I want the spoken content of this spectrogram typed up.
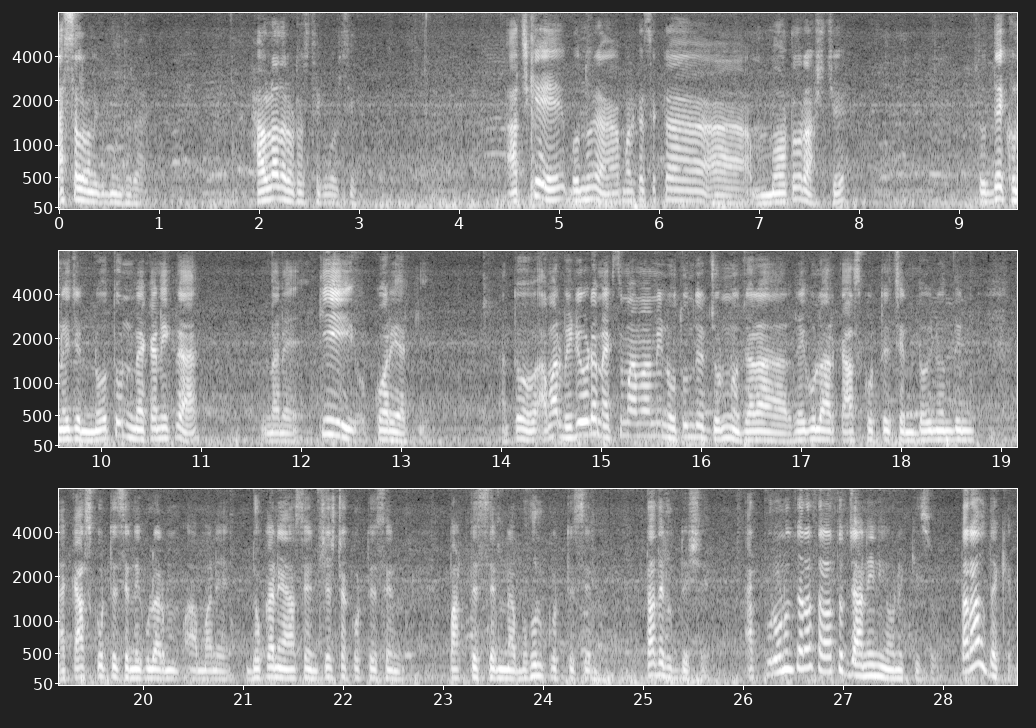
আসসালামু আলাইকুম বন্ধুরা। হাওলাদার অটোস থেকে বলছি। আজকে বন্ধুরা আমার কাছে একটা মোটর আসছে। তো দেখুন, এই যে নতুন মেকানিকরা মানে কি করে আর কি। তো আমার ভিডিওটা ম্যাক্সিমাম আমি নতুনদের জন্য যারা রেগুলার কাজ করতেছেন, দৈনন্দিন কাজ করতেছেন, রেগুলার মানে দোকানে আসেন, চেষ্টা করতেছেন, পারতেছেন না, ভুল করতেছেন, তাদের উদ্দেশ্যে। আর পুরনো যারা, তারা তো জানেনি অনেক কিছু। তারাও দেখেন।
